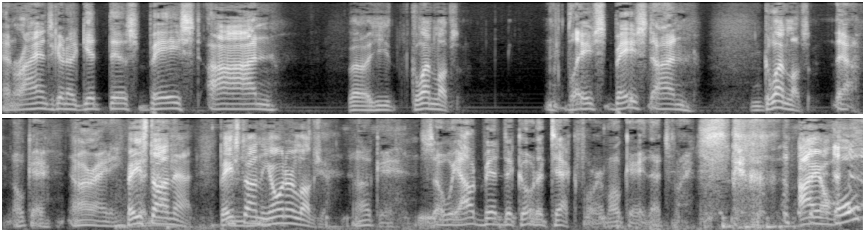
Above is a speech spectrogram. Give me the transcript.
and Ryan's going to get this based on Uh, he Glenn loves him. based based on Glenn loves him. yeah. Okay. All righty. Based on that. Based on the owner loves you. Okay. So we outbid Dakota Tech for him. Okay, that's fine. I hope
